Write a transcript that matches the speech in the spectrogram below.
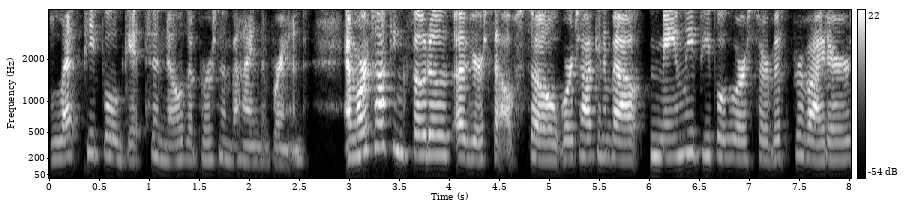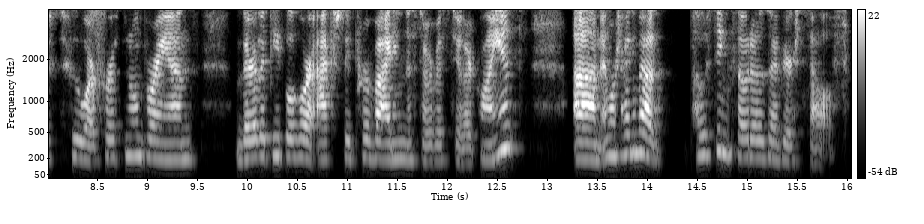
let people get to know the person behind the brand. And we're talking photos of yourself. So we're talking about mainly people who are service providers, who are personal brands. They're the people who are actually providing the service to their clients. Um, and we're talking about posting photos of yourself.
